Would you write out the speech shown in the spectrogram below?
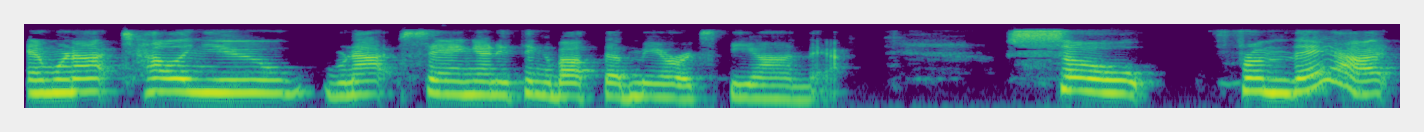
And we're not telling you, we're not saying anything about the merits beyond that. So from that,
